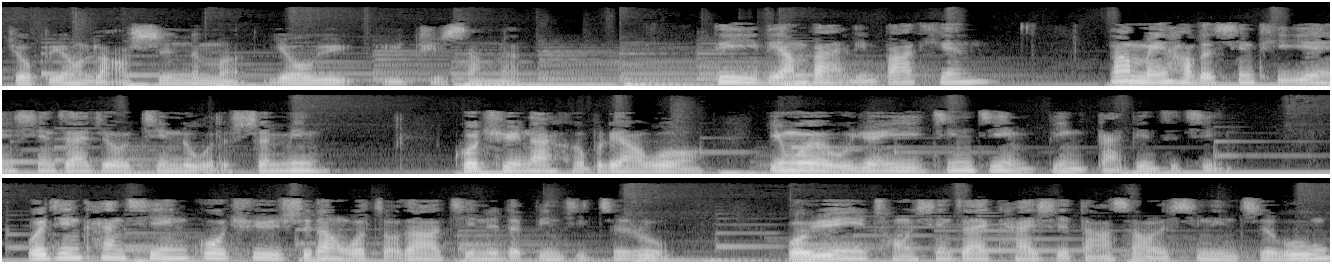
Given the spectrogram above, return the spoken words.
就不用老是那么忧郁与沮丧了。第两百零八天，让美好的新体验现在就进入我的生命。过去奈何不了我，因为我愿意精进并改变自己。我已经看清过去是让我走到今日的荆棘之路。我愿意从现在开始打扫了心灵之屋。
